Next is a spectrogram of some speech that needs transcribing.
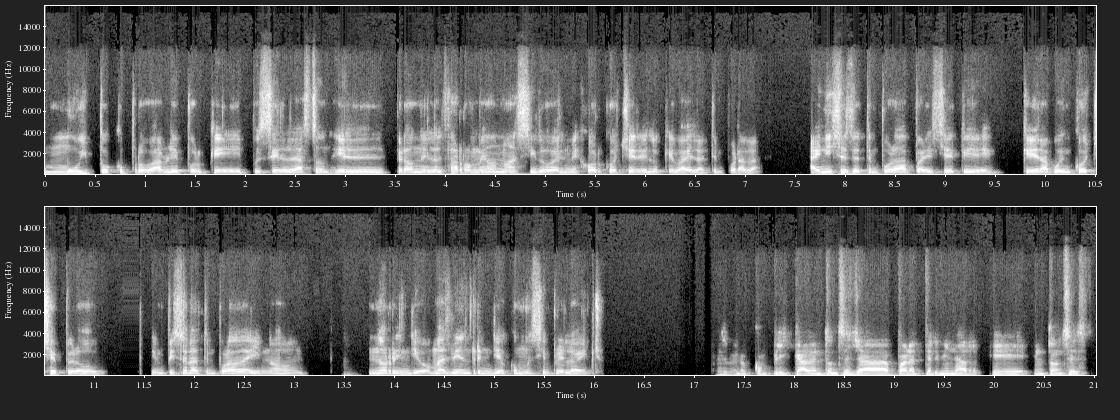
muy poco probable porque pues el Aston, el, perdón, el Alfa Romeo no ha sido el mejor coche de lo que va de la temporada. A inicios de temporada parecía que, que era buen coche, pero empezó la temporada y no, no rindió, más bien rindió como siempre lo ha hecho. Pues bueno, complicado. Entonces ya para terminar, eh, entonces,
